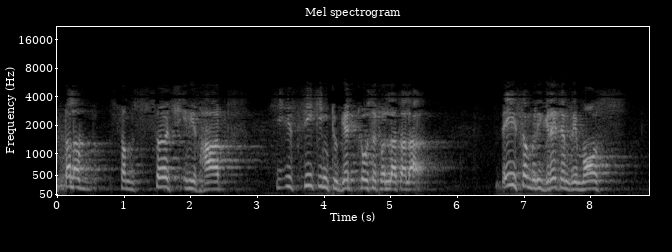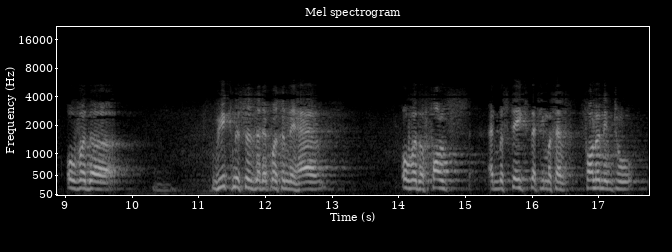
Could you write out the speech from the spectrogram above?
talab, some search in his heart, he is seeking to get closer to Allah Ta'ala. There is some regret and remorse over the weaknesses that a person may have, over the faults and mistakes that he must have fallen into.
